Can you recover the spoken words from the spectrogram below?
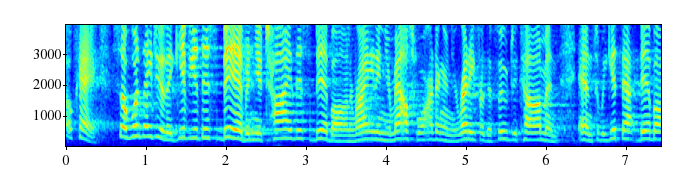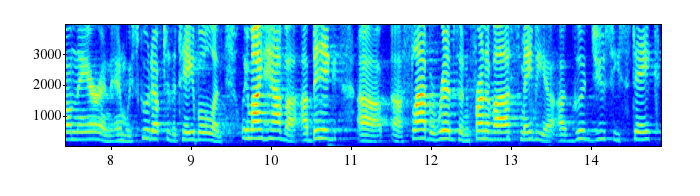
Okay, so what do they do? They give you this bib and you tie this bib on, right? And your mouth's watering and you're ready for the food to come. And, and so we get that bib on there and, and we scoot up to the table and we might have a, a big uh, a slab of ribs in front of us, maybe a, a good juicy steak,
